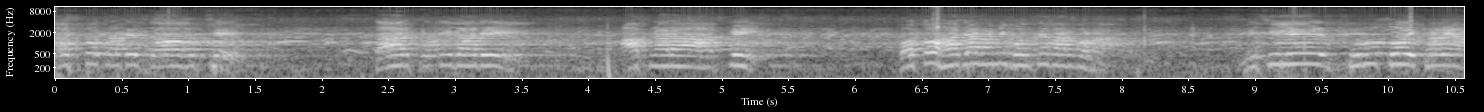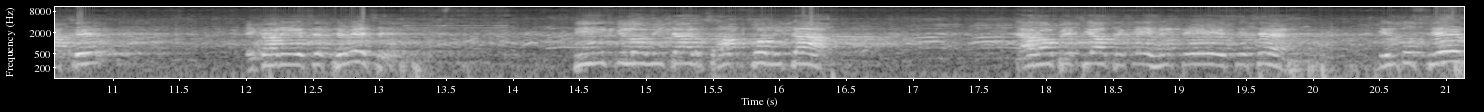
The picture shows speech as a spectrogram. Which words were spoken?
কষ্ট তাদের দেওয়া হচ্ছে, তার প্রতিবাদে আপনারা আজকে কত হাজার আমি বলতে পারব না। মিছিলের শুরু তো এখানে আছে, এখানে এসে থেমেছে। তিন কিলোমিটার, সাতশো মিটার তেরোপেটিয়া থেকে হেঁটে এসেছেন। কিন্তু শেষ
